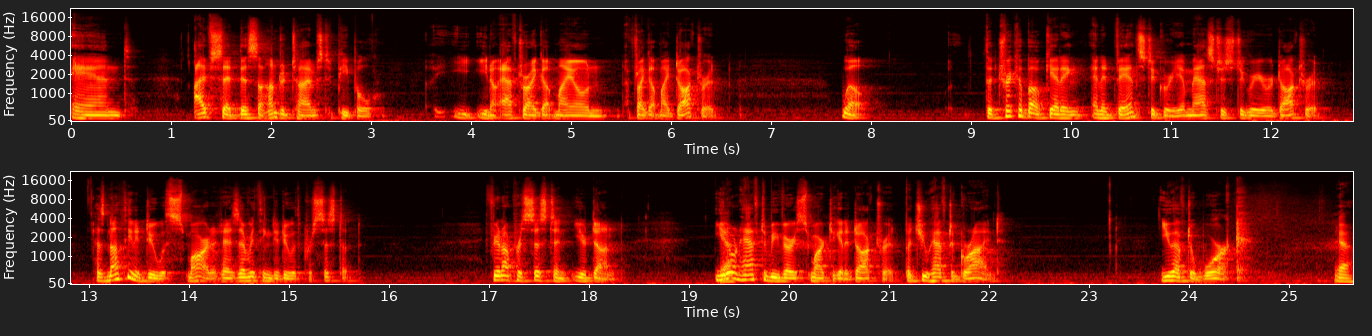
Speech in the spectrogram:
And I've said this a hundred times to people, you know, after I got my own, after I got my doctorate. Well, the trick about getting an advanced degree, a master's degree or a doctorate, has nothing to do with smart. It has everything to do with persistent. If you're not persistent, you're done. You Yeah. don't have to be very smart to get a doctorate, but you have to grind. You have to work Yeah.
